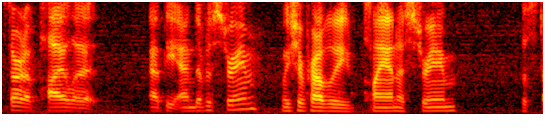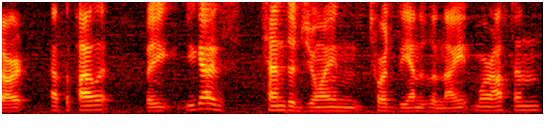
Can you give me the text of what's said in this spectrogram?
start a pilot at the end of a stream. We should probably plan a stream to start at the pilot. But you, you guys tend to join towards the end of the night more often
